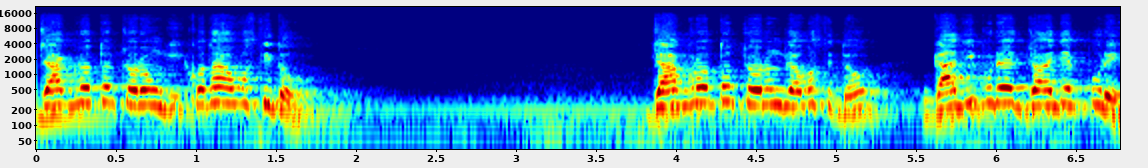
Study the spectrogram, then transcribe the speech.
জাগ্রত চৌরঙ্গি কোথায় অবস্থিত? জাগ্রত চৌরঙ্গি অবস্থিত গাজীপুরের জয়দেবপুরে।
